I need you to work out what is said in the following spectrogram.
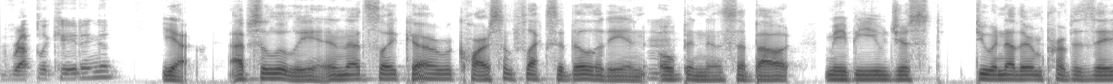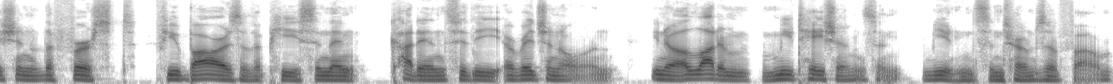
replicating it? Yeah, absolutely. And that's like uh, requires some flexibility and Mm. openness about maybe you just do another improvisation of the first few bars of a piece and then cut into the original and you know a lot of mutations and mutants in terms of um,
